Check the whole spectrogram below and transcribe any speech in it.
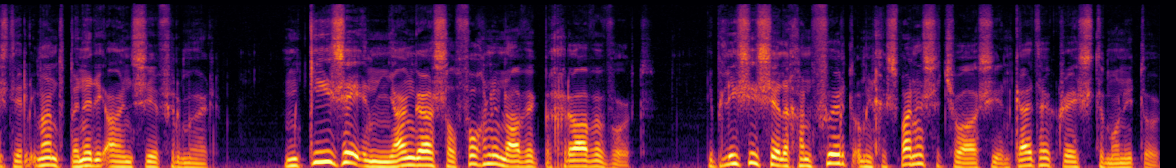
is deur iemand binne die ANC vermoor. Mkhize en Nyanga sal volgende naweek begrawe word. Die polisie sê hulle gaan voort om die gespanne situasie in Kato Crest te monitor.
